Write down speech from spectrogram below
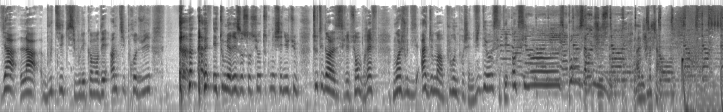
Il y a la boutique si vous voulez commander un petit produit. Et tous mes réseaux sociaux, toutes mes chaînes YouTube, tout est dans la description. Bref, moi je vous dis à demain pour une prochaine vidéo. C'était Oxymos pour vous servir. Allez, ciao ciao.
